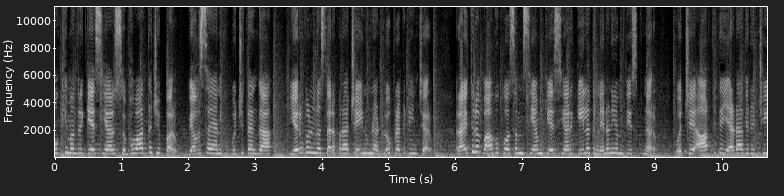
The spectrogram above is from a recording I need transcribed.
ముఖ్యమంత్రి కేసీఆర్ శుభవార్త చెప్పారు. వ్యవసాయానికి ఉచితంగా ఎరువులను సరఫరా చేయనున్నట్లు ప్రకటించారు. రైతుల బాగు కోసం సీఎం కేసీఆర్ కీలక నిర్ణయం తీసుకున్నారు. వచ్చే ఆర్థిక ఏడాది నుంచి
